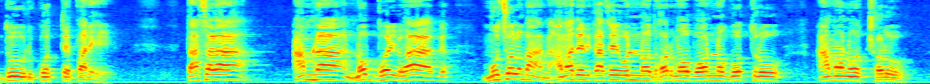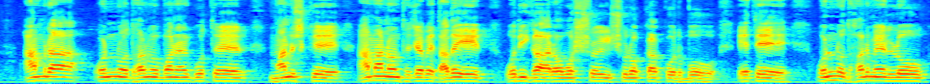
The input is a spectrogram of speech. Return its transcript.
দূর করতে পারে। তাছাড়া আমরা নব্বই ভাগ মুসলমান। আমাদের কাছে অন্য ধর্ম, বর্ণ, গোত্র আমানত স্বরূপ আমরা অন্য ধর্ম বর্ণের গোত্রের মানুষকে আমানত হিসাবে তাদের অধিকার অবশ্যই সুরক্ষা করব। এতে অন্য ধর্মের লোক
